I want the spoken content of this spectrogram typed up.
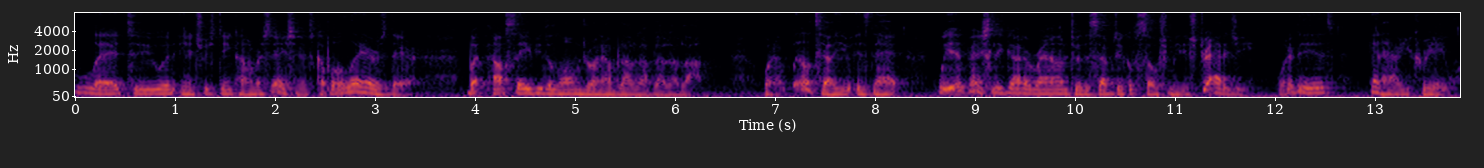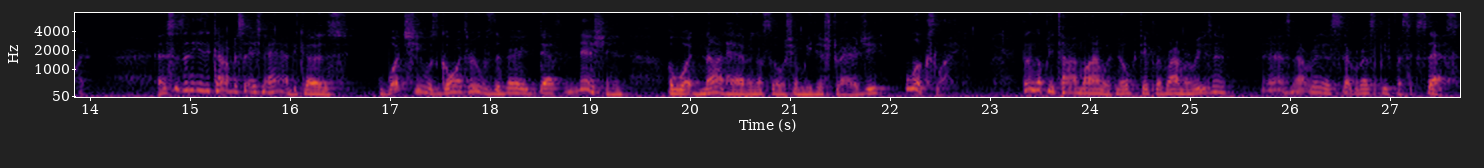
led to an interesting conversation. There's a couple of layers there. But I'll save you the long drawn out blah, blah, blah, blah, blah. What I will tell you is that we eventually got around to the subject of social media strategy, what it is, and how you create one. And this is an easy conversation to have because what she was going through was the very definition of what not having a social media strategy looks like. Filling up your timeline with no particular rhyme or reason, yeah, it's not really a set recipe for success.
